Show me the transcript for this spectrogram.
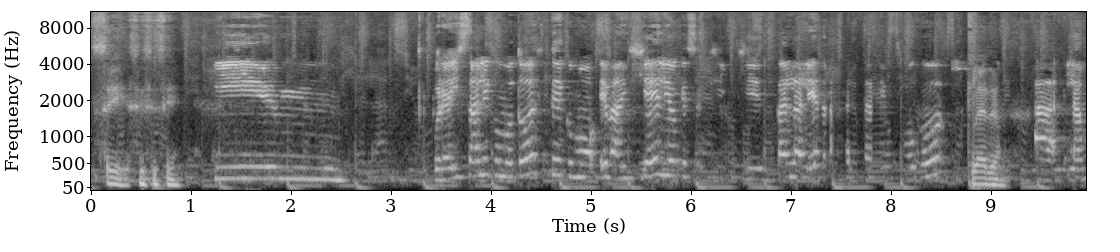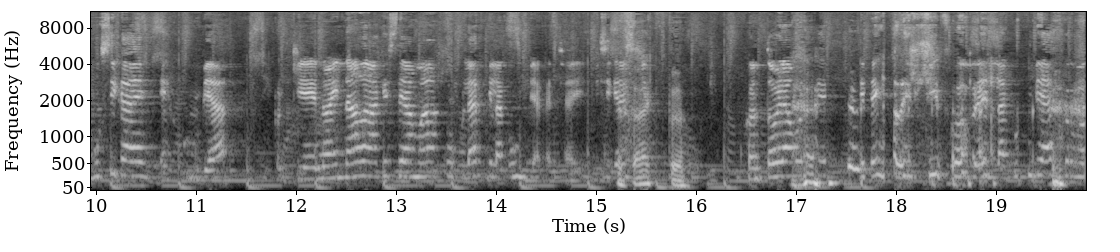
Sí, sí, sí, sí. Y mm, por ahí sale como todo este como evangelio que, que, está en la letra, un poco. Claro. La, la música es, es, cumbia, porque no hay nada que sea más popular que la cumbia, ¿cachai? Ni siquiera Exacto con todo el amor que, tengo del hip hop, la cumbia es como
